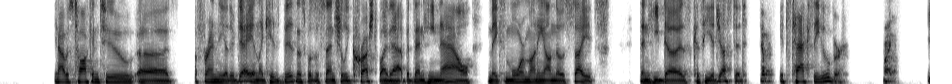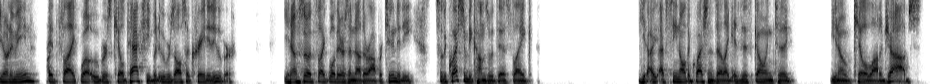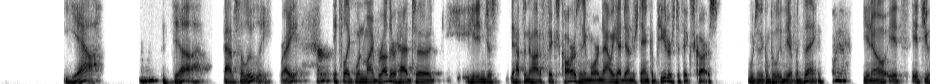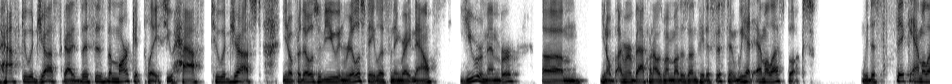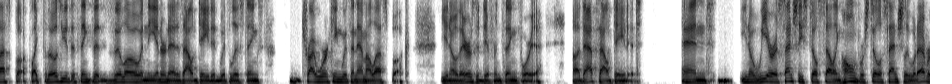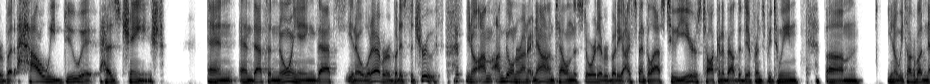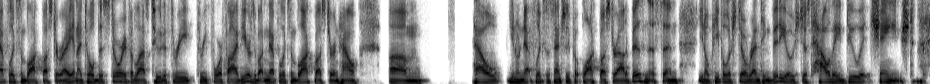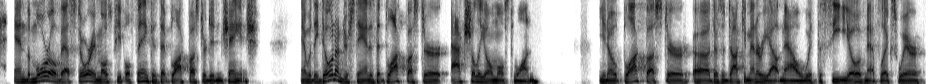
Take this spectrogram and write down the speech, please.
you know, I was talking to uh, a friend the other day and like his business was essentially crushed by that. But then he now makes more money on those sites than he does because he adjusted. Yep. It's taxi Uber. Right. You know what I mean? Right. It's like, well, Uber's killed taxi, but Uber's also created Uber. You know, so it's like, well, there's another opportunity. So the question becomes with this, like, you know, I, I've seen all the questions. They're like, is this going to, you know, kill a lot of jobs? Yeah. Mhm. Yeah. Absolutely. Right. Sure. It's like when my brother had to, he didn't just have to know how to fix cars anymore. Now he had to understand computers to fix cars, which is a completely different thing. Oh yeah. You know, it's, it's, you have to adjust, guys. This is the marketplace. You have to adjust. You know, for those of you in real estate listening right now, you remember, um, you know, I remember back when I was my mother's unpaid assistant, we had MLS books with this thick MLS book. Like for those of you that think that Zillow and the internet is outdated with listings, try working with an MLS book. You know, there's a different thing for you. Uh, that's outdated. And, you know, we are essentially still selling homes. We're still essentially whatever, but how we do it has changed. And, and that's annoying. That's, you know, whatever, but it's the truth. You know, I'm, I'm going around right now and I'm telling this story to everybody. I spent the last two years talking about the difference between, um, you know, we talk about Netflix and Blockbuster, right? And I told this story for the last two to three, three, four, five years about Netflix and Blockbuster and how, um, how you know Netflix essentially put Blockbuster out of business, and you know people are still renting videos. Just how they do it changed, and the moral of that story, most people think, is that Blockbuster didn't change, and what they don't understand is that Blockbuster actually almost won you know, Blockbuster, uh, there's a documentary out now with the CEO of Netflix where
